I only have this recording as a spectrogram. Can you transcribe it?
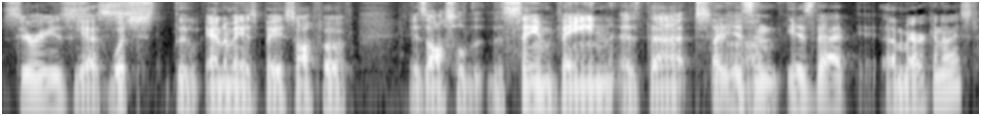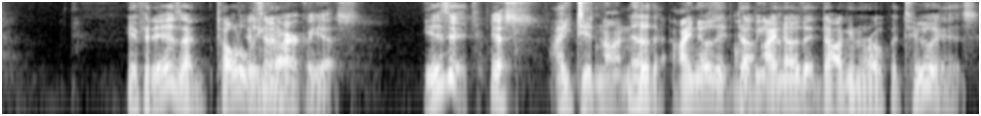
series, Yes. which the anime is based off of, is also the, the same vein as that. But Um, isn't is that Americanized? If it is, I'd totally it's in go. America? Yes, Is it? yes. I did not know that. I know that Do- I know that Danganronpa 2 is.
